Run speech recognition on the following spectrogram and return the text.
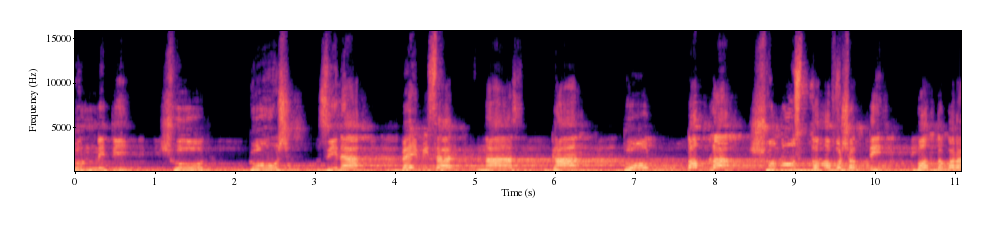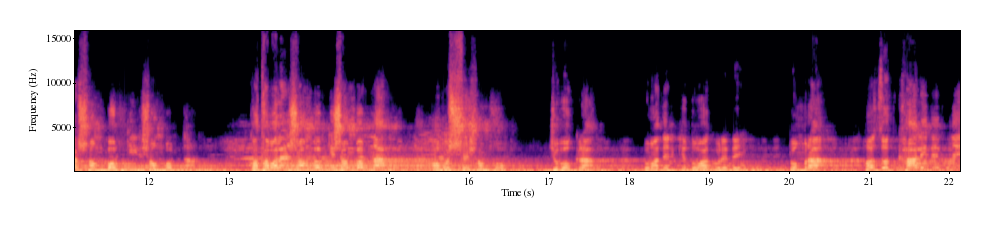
দুর্নীতি, সুদ, ঘুষ, জিনা, ব্যয়বিচার, নাচ, গান, ঢোল, তবলা, সমস্ত অপশক্তি বন্ধ করা সম্ভব কি সম্ভব না? কথা বলেন, সম্ভব কি সম্ভব না? অবশ্যই সম্ভব। যুবকরা, তোমাদেরকে দোয়া করে দেই। তোমরা হজরত খালিদ ইবনে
